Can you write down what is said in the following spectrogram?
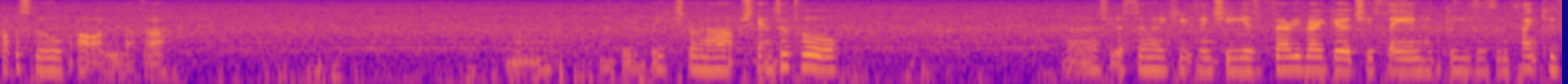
proper school. Oh, I love her. Oh, my baby. She's growing up. She's getting so tall. Uh, she does so many cute things. She is very, very good. She's saying her pleases and thank yous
